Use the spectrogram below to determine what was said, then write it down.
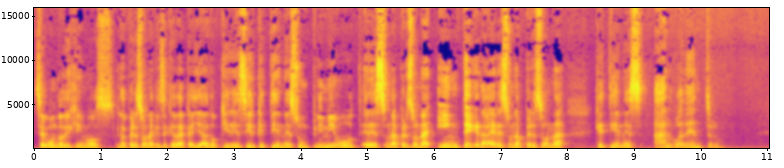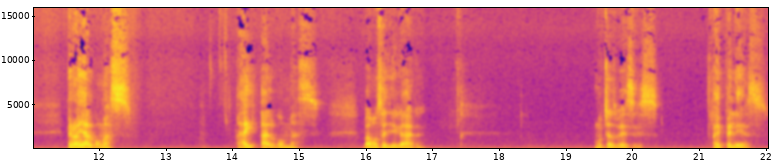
Segundo dijimos, la persona que se queda callado quiere decir que tienes un primiut, eres una persona íntegra, eres una persona que tienes algo adentro. Pero hay algo más. Hay algo más. Vamos a llegar. Muchas veces hay peleas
